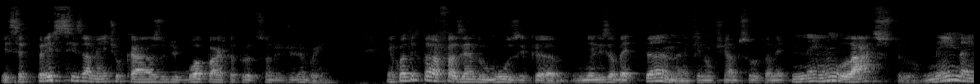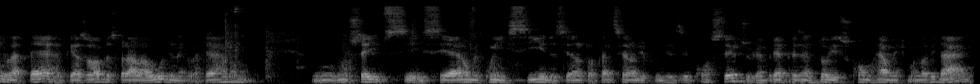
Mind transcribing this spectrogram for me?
Esse é precisamente o caso de boa parte da produção de Julian Breen. Enquanto ele estava fazendo música elisabetana, que não tinha absolutamente nenhum lastro, nem na Inglaterra, porque as obras para alaúde na Inglaterra não, não sei se, se eram conhecidas, se eram tocadas, se eram difundidas em concertos. Julian Breen apresentou isso como realmente uma novidade.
